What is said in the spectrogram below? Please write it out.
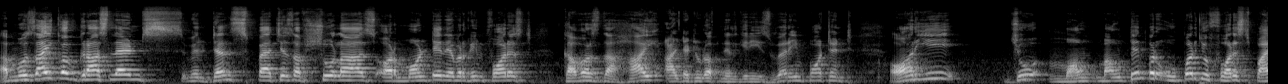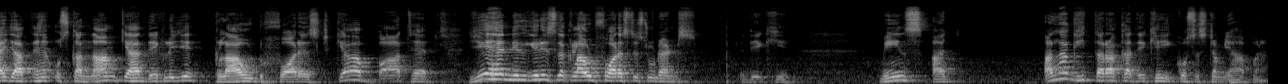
A mosaic of grasslands with dense patches of sholas or mountain evergreen forest covers the high altitude of Nilgiris. Very important. और ये जो माउंटेन पर ऊपर जो फॉरेस्ट पाए जाते हैं उसका नाम क्या है देख लीजिए क्लाउड फॉरेस्ट क्या बात है ये है नीलगिरीज का क्लाउड फॉरेस्ट स्टूडेंट्स देखिए मीन्स आज अलग ही तरह का देखिए इकोसिस्टम यहाँ पर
